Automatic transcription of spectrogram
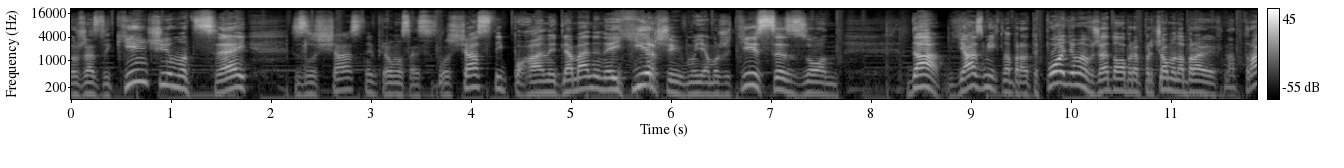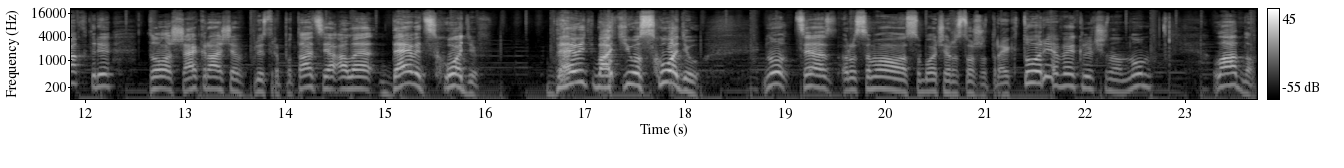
вже закінчуємо цей злощасний, в прямому сенсі злощасний, поганий для мене, найгірший в моєму житті сезон. Да, я зміг набрати подіуми, вже добре, причому набрав їх на тракторі, то ще краще, плюс репутація, але 9 сходів. 9 мать його сходів. Ну, це само собою через те, що траєкторія виключена. Ну, ладно.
